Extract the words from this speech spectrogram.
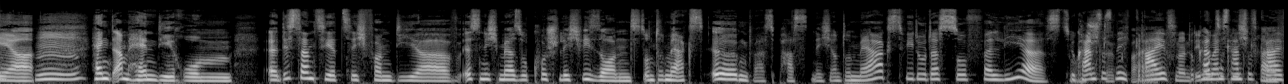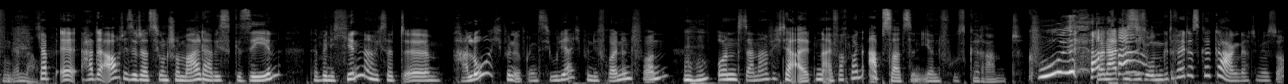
Ja. Mhm. mehr, hängt am Handy rum, äh, distanziert sich von dir, ist nicht mehr so kuschelig wie sonst und du merkst, irgendwas passt nicht und du merkst, wie du das so verlierst. So du kannst es nicht weit. greifen und du Moment es kannst es greifen. Genau. Ich hab, äh, hatte auch die Situation schon mal, da habe ich es gesehen. Dann bin ich hin, habe ich gesagt, äh, hallo, ich bin übrigens Julia, ich bin die Freundin von. Mhm. Und dann habe ich der Alten einfach meinen Absatz in ihren Fuß gerammt. cool. Dann hat die sich umgedreht, ist gegangen. Dachte mir so,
